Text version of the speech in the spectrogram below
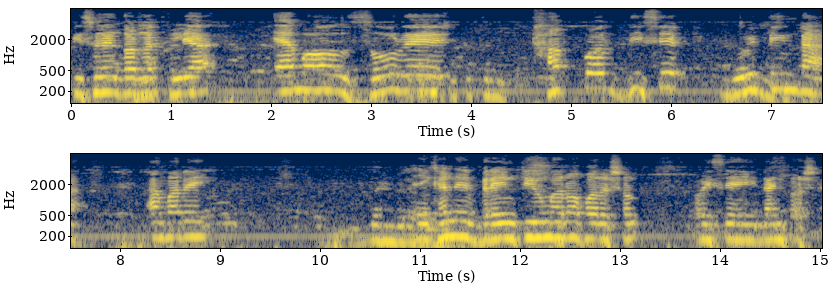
পিছনের দরজা খুলিয়া এমন জোরে থাপ্পড় দিছে দুই তিনটা আমার এই এইখানে ব্রেন টিউমার অপারেশন হয়েছে এই ডাইন পাশে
